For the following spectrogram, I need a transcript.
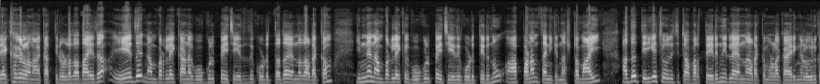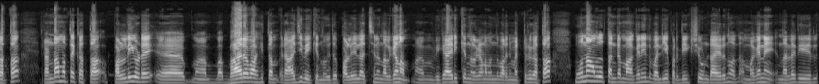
രേഖകളാണ് ആ കത്തിലുള്ളത്. അതായത് ഏത് നമ്പറിലേക്കാണ് ഗൂഗിൾ പേ ചെയ്തത് കൊടുത്തത് എന്നതടക്കം ഇന്ന നമ്പറിലേക്ക് ഗൂഗിൾ പേ ചെയ്ത് കൊടുത്തിരുന്നു. ആ പണം തനിക്ക് നഷ്ടമായി. അത് തിരികെ ചോദിച്ചിട്ട് അവർ തരുന്നില്ല എന്നടക്കമുള്ള കാര്യങ്ങൾ ഒരു കത്ത്. രണ്ടാമത്തെ കത്ത് പള്ളിയുടെ ഭാരവാഹിത്വം രാജിവെക്കുന്നു. ഇത് പള്ളിയിൽ അച്ഛന് നൽകണം വികാരിക്ക് നൽകണമെന്ന് പറഞ്ഞ് മറ്റൊരു കത്ത്. മൂന്നാമത് തന്റെ മകനിൽ വലിയ പ്രതീക്ഷയുണ്ടായിരുന്നു. മകനെ നല്ല രീതിയിൽ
